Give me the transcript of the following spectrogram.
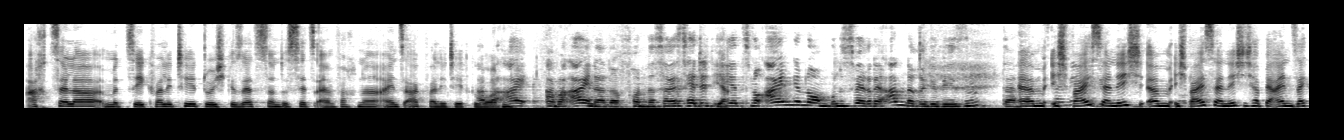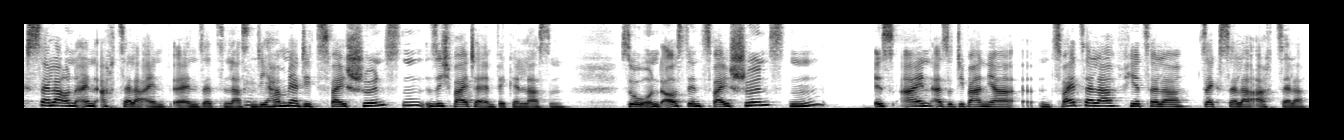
Achtzeller mit C-Qualität durchgesetzt und ist jetzt einfach eine 1A-Qualität geworden. Aber, ein, aber, einer davon. Das heißt, hättet ihr ja. jetzt nur einen genommen und es wäre der andere gewesen, dann. Ähm, ich weiß ja nicht, ähm, ich weiß ja nicht, ich habe ja einen Sechszeller und einen Achtzeller ein, einsetzen lassen. Mhm. Die haben ja die zwei schönsten sich weiterentwickeln lassen. So, und aus den zwei schönsten ist ein, also die waren ja ein Zweizeller, Vierzeller, Sechszeller, Achtzeller.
